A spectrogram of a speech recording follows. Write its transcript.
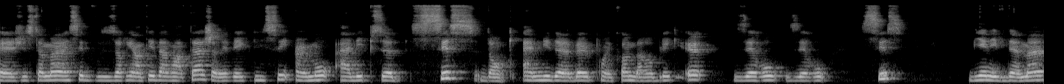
euh, justement essayer de vous orienter davantage? J'en avais glissé un mot à l'épisode 6, donc ameliedelabel.com baroblique E006. Bien évidemment,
